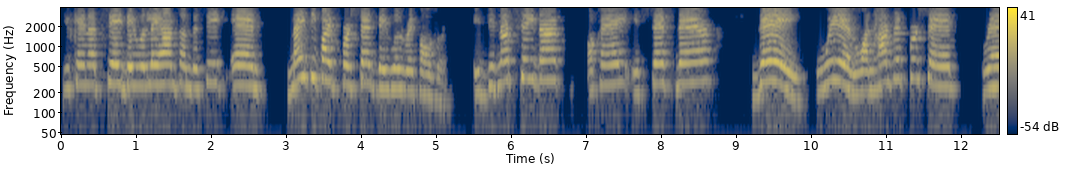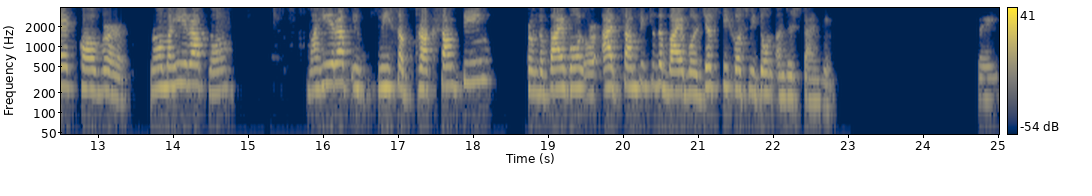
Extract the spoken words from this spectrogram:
you cannot say they will lay hands on the sick and 95% they will recover. It did not say that. Okay? It says there, they will 100% recover. No, mahirap, no? Mahirap if we subtract something from the Bible or add something to the Bible just because we don't understand it. Okay.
